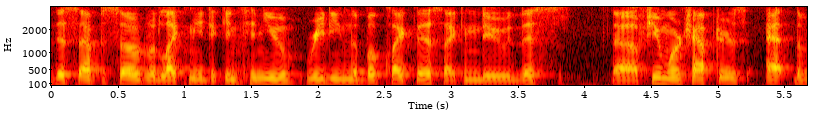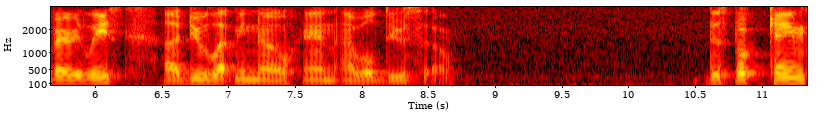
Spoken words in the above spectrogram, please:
this episode, would like me to continue reading the book like this. I can do this a uh, few more chapters at the very least. Uh, do let me know, and I will do so. This book came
